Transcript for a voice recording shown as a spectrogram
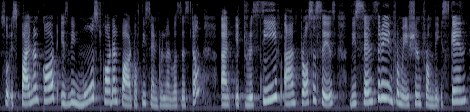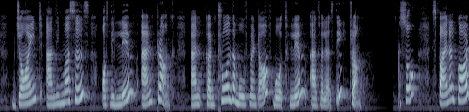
So, spinal cord is the most caudal part of the central nervous system and it receive and processes the sensory information from the skin, joint and the muscles of the limb and trunk and control the movement of both limb as well as the trunk. So, spinal cord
